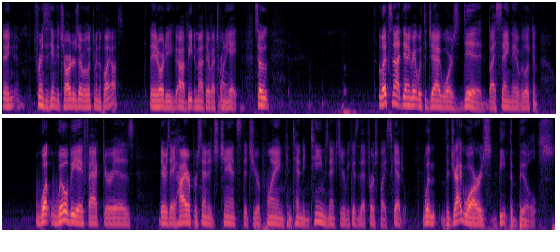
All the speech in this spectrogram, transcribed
I mean, for instance, you think the Chargers overlooked him in the playoffs? They had already uh, beaten him out there by 28. So let's not denigrate what the Jaguars did by saying they overlooked him. What will be a factor is there's a higher percentage chance that you're playing contending teams next year because of that first place schedule. When the Jaguars beat the Bills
